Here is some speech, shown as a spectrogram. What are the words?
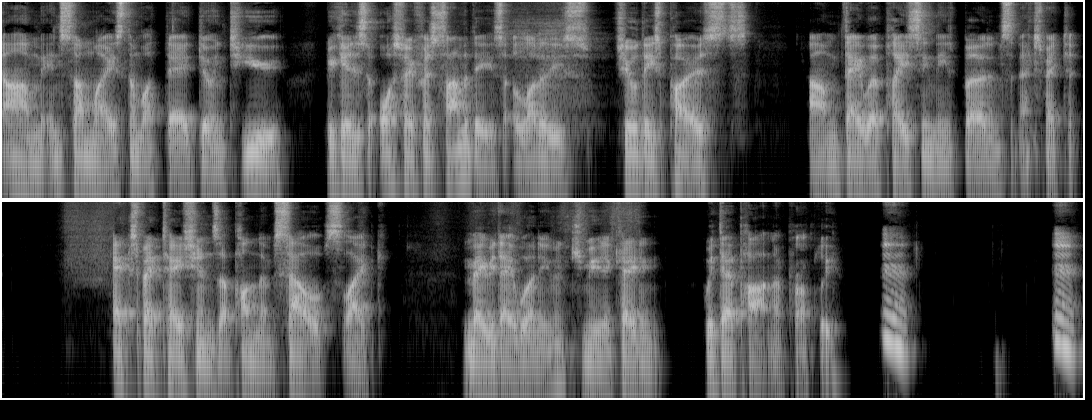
um, in some ways than what they're doing to you. Because also for some of these, a lot of these, few of these posts, um, they were placing these burdens and expect- expectations upon themselves. Like maybe they weren't even communicating with their partner properly. Mm. Mm.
